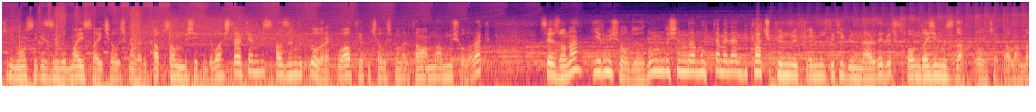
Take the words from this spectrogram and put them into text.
2018 yılı Mayıs ayı çalışmaları kapsamlı bir şekilde başlarken biz hazırlıklı olarak bu altyapı çalışmaları tamamlanmış olarak sezona girmiş olacağız. Bunun dışında muhtemelen birkaç günlük önümüzdeki günlerde bir sondajımız da olacak alanda.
